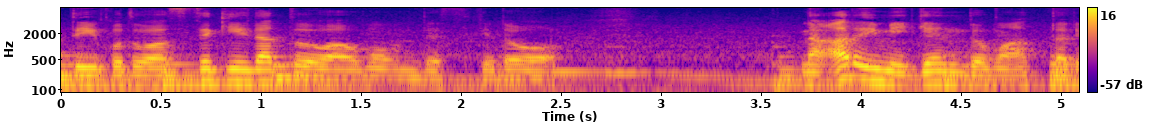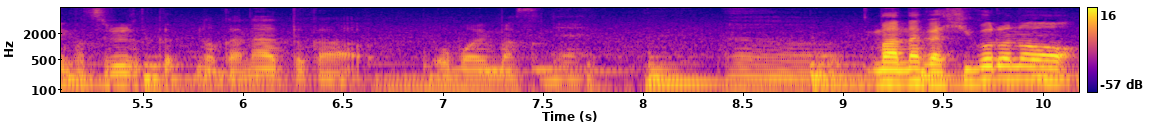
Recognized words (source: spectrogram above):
っていうことは素敵だとは思うんですけどなある意味限度もあったりもするのかなとか思いますね。うん。まあなんか日頃の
